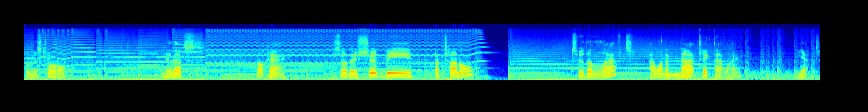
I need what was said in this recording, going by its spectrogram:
from his total. Okay, that's... Okay. So there should be a tunnel to the left. I want to not take that way. Yet.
